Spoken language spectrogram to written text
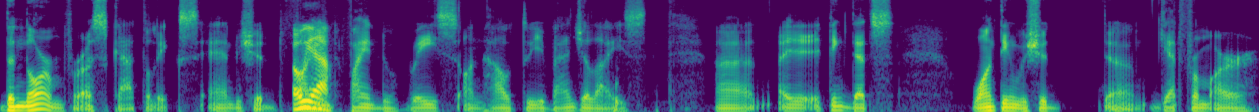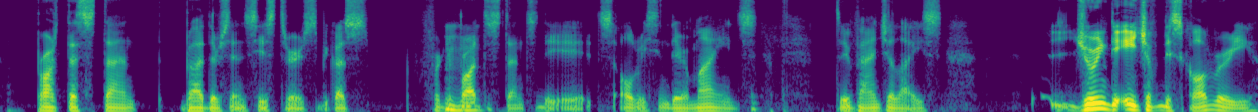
the norm for us Catholics, and we should find, oh, yeah. find ways on how to evangelize. Uh, I, I, think that's one thing we should uh, get from our Protestant brothers and sisters because for the mm-hmm. Protestants, they, it's always in their minds to evangelize. During the age of discovery,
